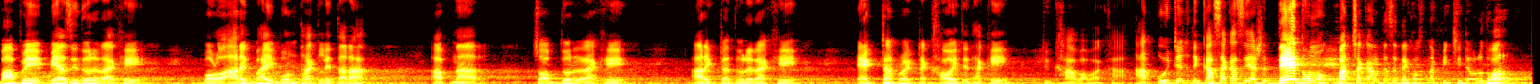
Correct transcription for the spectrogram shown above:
বাপে পেঁয়াজি ধরে রাখে। বড় আরেক ভাই বোন থাকলে তারা আপনার চপ ধরে রাখে, আরেকটা ধরে রাখে, একটার পর একটা খাওয়াইতে থাকে। তুই খা, বাবা খা। আর ওইটা যদি কাছাকাছি আসে, দে ধমক। বাচ্চা কানতেছে, দেখোস না পিছিটা ওরা ধর।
